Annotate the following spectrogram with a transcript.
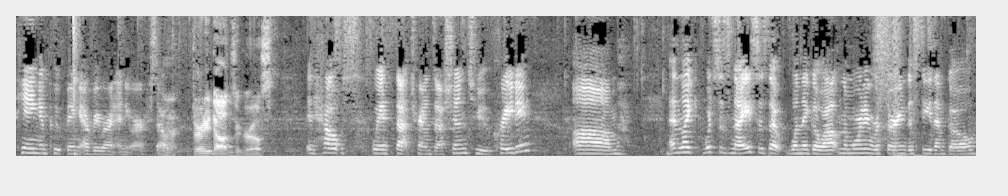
peeing and pooping everywhere and anywhere. So Yeah, dirty dogs are gross. It helps with that transition to crating. Um, and like, which is nice is that when they go out in the morning, we're starting to see them go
